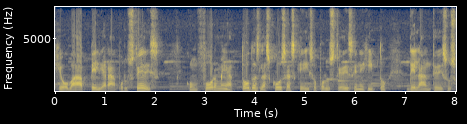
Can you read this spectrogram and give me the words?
Jehová peleará por ustedes, conforme a todas las cosas que hizo por ustedes en Egipto delante de sus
